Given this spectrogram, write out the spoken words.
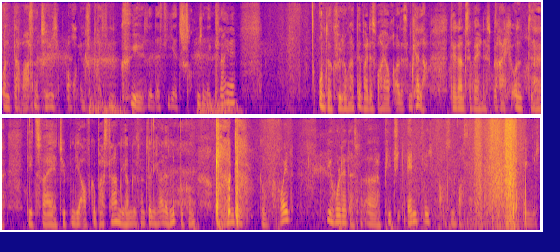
Und da war es natürlich auch entsprechend kühl, sodass sie jetzt schon so eine kleine Unterkühlung hatte, weil das war ja auch alles im Keller, der ganze Wellnessbereich. Und äh, die zwei Typen, die aufgepasst haben, die haben das natürlich alles mitbekommen und haben sich gefreut, wie holt er das äh, Peachy endlich aus dem Wasser. Eigentlich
